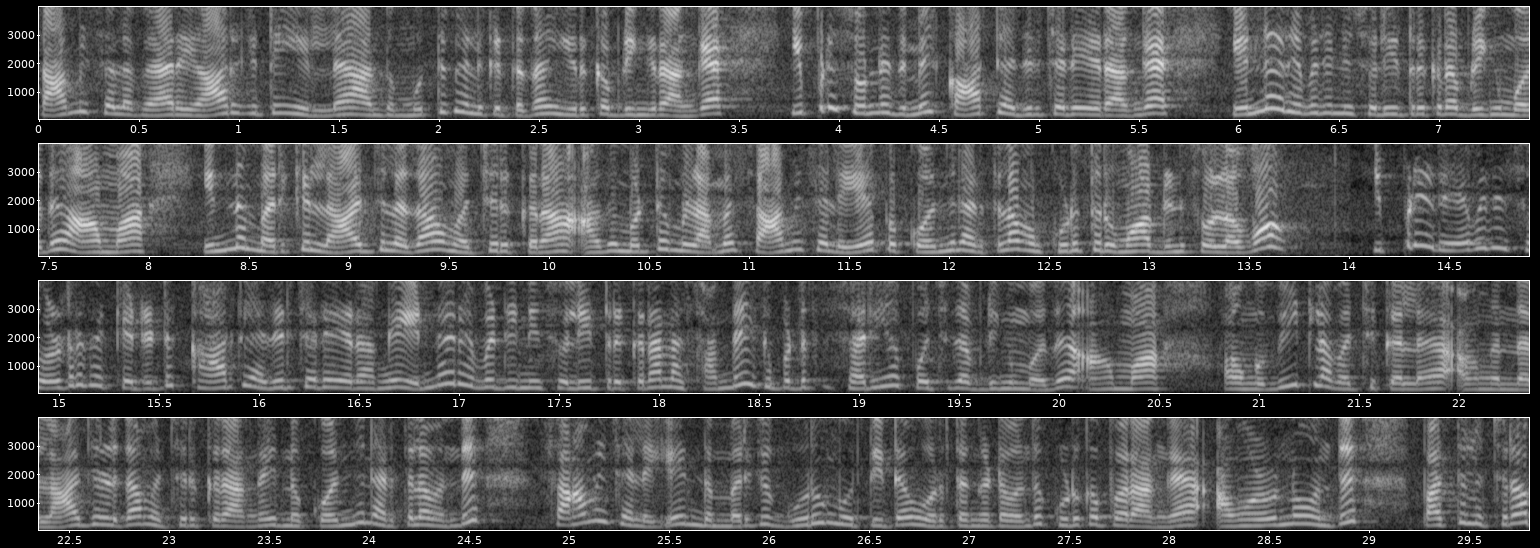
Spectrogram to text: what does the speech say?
சாமி சிலை வேறு யாருக்கிட்டையும் இல்லை. அந்த முத்துவேலுக்கிட்ட தான் இருக்குது அப்படிங்கிறாங்க. இப்படி சொன்னதுமே கார்த்தி அதிர்ச்சி அடைகிறாங்க என்ன ரேவதி நீ சொல்லிட்டு இருக்கிற அப்படிங்கும்போது ஆமாம் இந்த மாதிரிக்கு லாட்ஜில் தான் வச்சுருக்கிறான். அது மட்டும் இல்லாமல் சாமி சிலையை இப்போ கொஞ்ச நேரத்தில் அவன் கொடுத்துருமா அப்படின்னு சொல்லவும் இப்படி ரேவதி சொல்கிறத கேட்டுட்டு கார்த்தி அதிர்ச்சி அடைகிறாங்க என்ன ரேவதி நீ சொல்லிட்டு இருக்கிற நான் சந்தேகப்பட்டது சரியாக போச்சுது அப்படிங்கும்போது ஆமாம் அவங்க வீட்டில் வச்சுக்கல. அவங்க இந்த லாட்ஜில் தான் வச்சுருக்குறாங்க. இன்னும் கொஞ்ச நேரத்தில் வந்து சாமி சிலையை இந்த மாதிரிக்கு குருமூர்த்திட்ட ஒருத்தங்கிட்ட வந்து கொடுக்க போகிறாங்க அவனும் வந்து பத்து லட்ச ரூபா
